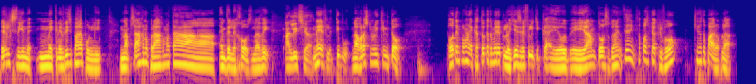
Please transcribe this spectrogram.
Ε, φίλε, ξέρεις τι γίνεται. Με εκνευρίζει πάρα πολύ να ψάχνω πράγματα ενδελεχώς. Δηλαδή, Αλήθεια. ναι, ρε φίλε, τύπου να αγοράσω καινούργιο κινητό. Όταν υπάρχουν 100 εκατομμύρια επιλογές, ρε φίλε, και κα- ε, ο- ε, η RAM τόσο, το, δεν, θα πάω στο πιο ακριβό και θα το πάρω απλά.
